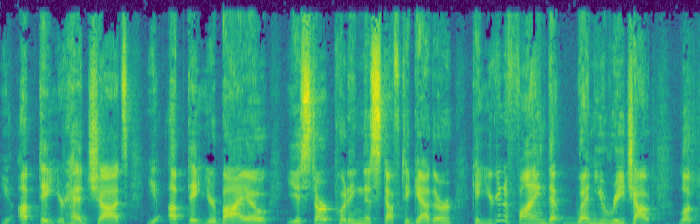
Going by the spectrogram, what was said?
you update your headshots, you update your bio, you start putting this stuff together, okay, you're gonna find that when you reach out, look,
